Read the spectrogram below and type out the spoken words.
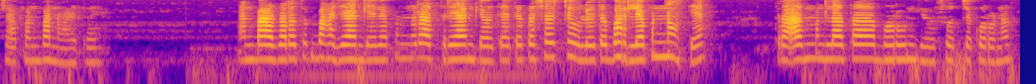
चहा पण बनवायचा आहे आणि बाजारातून भाज्या आणलेल्या पण रात्री आणल्या होत्या. त्या तशाच ठेवल्या होत्या. भरल्या पण नव्हत्या. तर आज म्हणलं आता भरून घेऊ स्वच्छ करूनच.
